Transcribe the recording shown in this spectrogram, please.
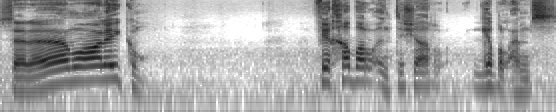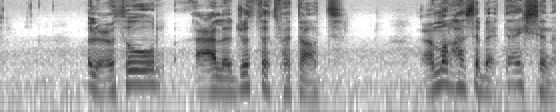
السلام عليكم. في خبر انتشر قبل أمس. العثور على جثة فتاة. عمرها 17 سنة.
